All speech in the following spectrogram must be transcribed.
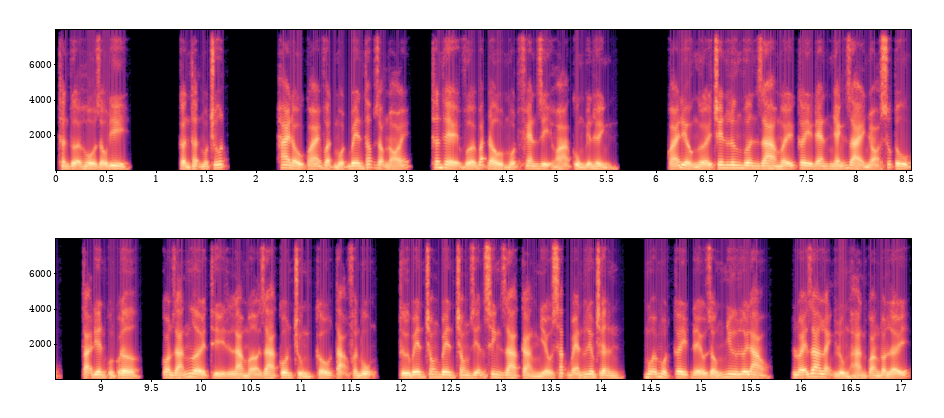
Thần tựa hồ giấu đi. Cẩn thận một chút. Hai đầu quái vật một bên thấp giọng nói, thân thể vừa bắt đầu một phen dị hóa cùng biến hình. Quái điểu người trên lưng vươn ra mấy cây đen nhánh dài nhỏ xúc tu, tại điên cuồng cơ, con rán người thì làm mở ra côn trùng cấu tạo phần bụng, từ bên trong bên trong diễn sinh ra càng nhiều sắc bén liêm chân, mỗi một cây đều giống như lưỡi đao, lóe ra lạnh lùng hàn quang đón lấy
